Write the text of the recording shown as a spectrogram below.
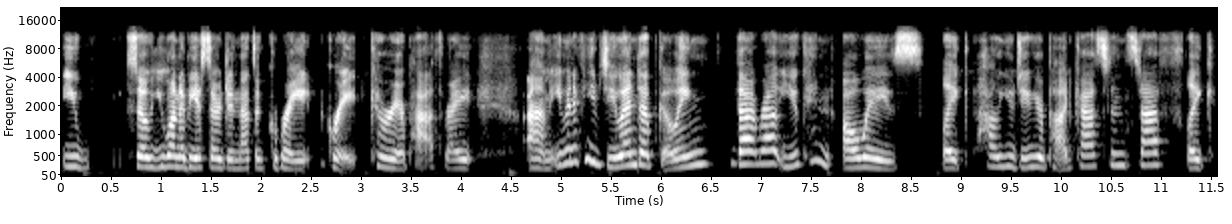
you so you want to be a surgeon, that's a great great career path, right? Um, even if you do end up going that route, you can always like how you do your podcast and stuff. Like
